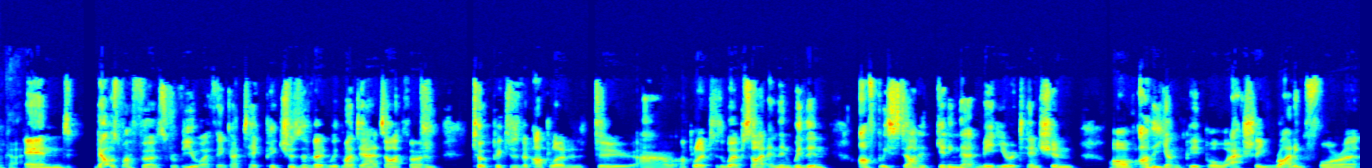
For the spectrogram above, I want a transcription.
okay And that was my first review. I think I'd take pictures of it with my dad's iPhone, took pictures of it, uploaded it to um, upload to the website, and then within after we started getting that media attention of other young people actually writing for it,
